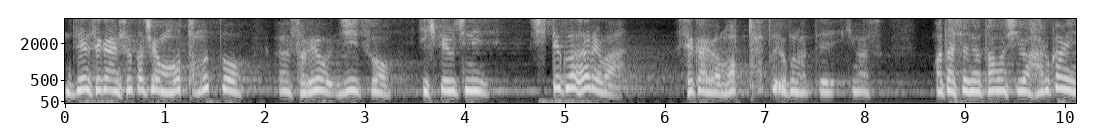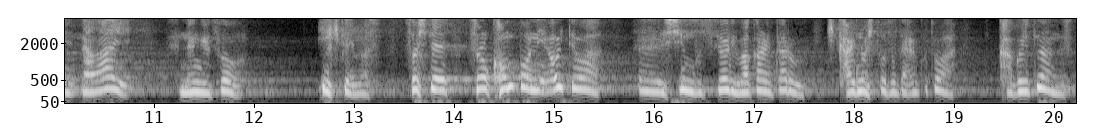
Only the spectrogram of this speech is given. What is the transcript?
全世界の人たちがもっともっとそれを事実を生きているうちに知ってくだされば世界はもっともっと良くなっていきます。私たちの魂ははるかに長い年月を生きています。そしてその根本においては神仏より分かれたる光の一つであることは確実なんです。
